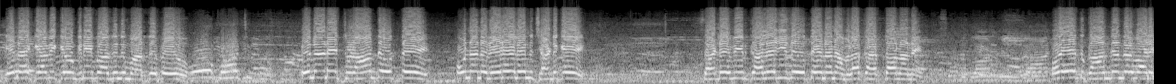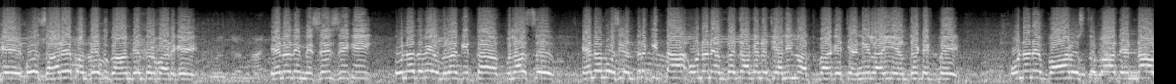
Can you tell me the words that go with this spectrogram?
ਇਹਨਾਂ ਕਿਹਾ ਵੀ ਕਿਉਂ ਗਰੀਬ ਆਦਮੀ ਨੂੰ ਮਾਰਦੇ ਪਏ ਹੋ? ਇਹਨਾਂ ਨੇ ਛੁਡਾਉਣ ਦੇ ਉੱਤੇ ਉਹਨਾਂ ਨੇ ਰੇੜੇ ਵਾਲੇ ਨੂੰ ਛੱਡ ਕੇ ਸਾਡੇ ਵੀਰ ਕਾਲੇ ਜੀ ਦੇ ਉੱਤੇ ਇਹਨਾਂ ਨੇ ਹਮਲਾ ਕਰਤਾ ਉਹਨਾਂ ਨੇ। ਉਹ ਇਹ ਦੁਕਾਨ ਦੇ ਅੰਦਰ ਵੜ ਗਏ। ਉਹ ਸਾਰੇ ਬੰਦੇ ਦੁਕਾਨ ਦੇ ਅੰਦਰ ਵੜ ਗਏ। ਇਹਨਾਂ ਦੀ ਮਿਸਿਸ ਸੀਗੀ, ਉਹਨਾਂ ਤੇ ਵੀ ਹਮਲਾ ਕੀਤਾ। ਪਲੱਸ ਇਹਨਾਂ ਨੂੰ ਅਸੀਂ ਅੰਦਰ ਕੀਤਾ। ਉਹਨਾਂ ਨੇ ਅੰਦਰ ਜਾ ਕੇ ਨਚੈਨੀ ਨੂੰ ਹੱਥ ਪਾ ਕੇ ਚੈਨੀ ਲਾਈ ਅੰਦਰ ਡਿੱਗ ਪਏ। ਉਹਨਾਂ ਨੇ ਬਾਹਰ, ਉਸ ਤੋਂ ਬਾਅਦ ਇੰਨਾ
